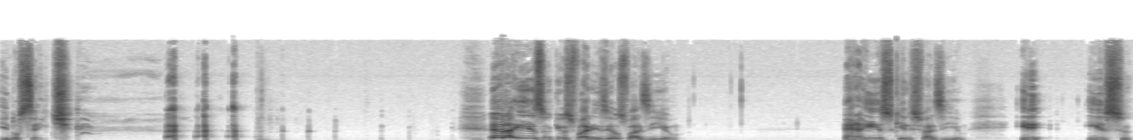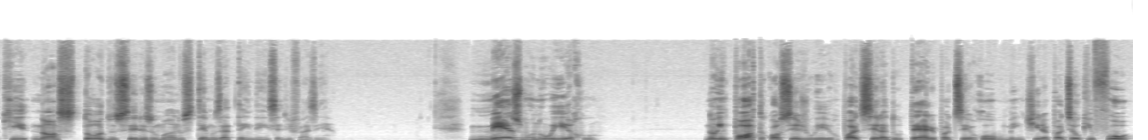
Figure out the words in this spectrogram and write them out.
inocente. Era isso que os fariseus faziam. Era isso que eles faziam. E isso que nós todos seres humanos temos a tendência de fazer. Mesmo no erro, não importa qual seja o erro, pode ser adultério, pode ser roubo, mentira, pode ser o que for.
